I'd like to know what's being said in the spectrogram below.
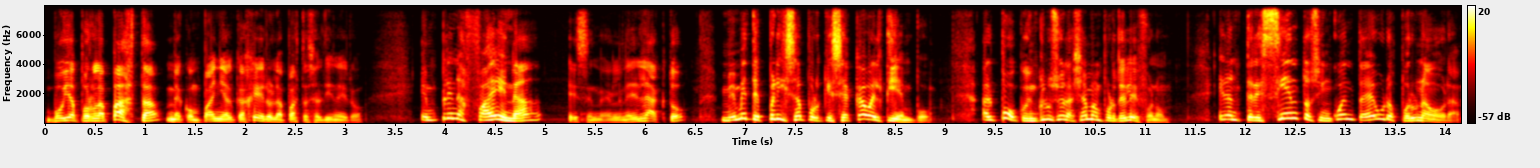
Voy a por la pasta, me acompaña el cajero, la pasta es el dinero. En plena faena, es en el, en el acto, me mete prisa porque se acaba el tiempo. Al poco, incluso la llaman por teléfono. Eran 350 euros por una hora.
